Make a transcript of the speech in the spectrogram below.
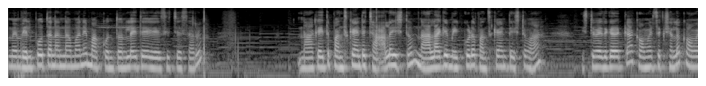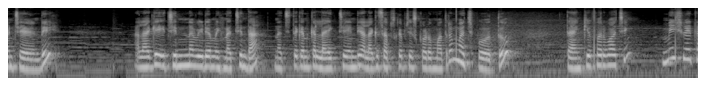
మేము వెళ్ళిపోతానన్నామని మాకు కొన్ని తొనలు అయితే వేసి ఇచ్చేసారు నాకైతే పంచకాయ అంటే చాలా ఇష్టం. నాలాగే మీకు కూడా పంచకాయ అంటే ఇష్టమా? ఇష్టమైతే కనుక కామెంట్ సెక్షన్లో కామెంట్ చేయండి. అలాగే ఈ చిన్న వీడియో మీకు నచ్చిందా? నచ్చితే కనుక లైక్ చేయండి అలాగే సబ్స్క్రైబ్ చేసుకోవడం మాత్రం మర్చిపోవద్దు. థ్యాంక్ యూ ఫర్ వాచింగ్ మీ శ్వేత.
